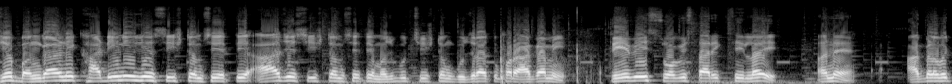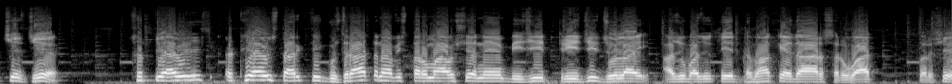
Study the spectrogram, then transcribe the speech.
જે બંગાળની ખાડીની જે સિસ્ટમ છે, તે આ જે સિસ્ટમ છે, તે મજબૂત સિસ્ટમ ગુજરાત ઉપર આગામી ત્રેવીસ, ચોવીસ તારીખથી લઈ અને આગળ વચ્ચે જે સત્યાવીસ, અઠ્યાવીસ તારીખથી ગુજરાતના વિસ્તારોમાં આવશે અને બીજી, ત્રીજી જુલાઈ આજુબાજુ તે ધમાકેદાર શરૂઆત કરશે.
